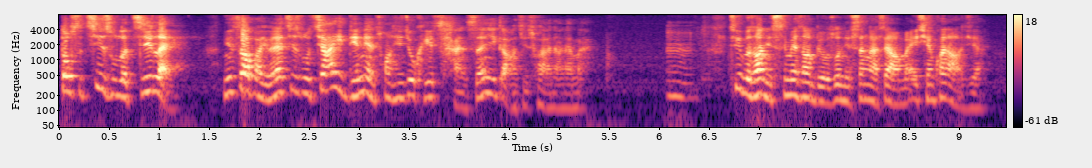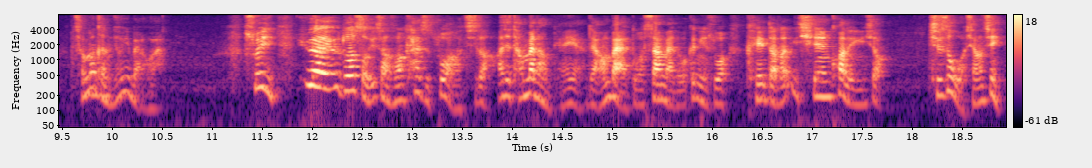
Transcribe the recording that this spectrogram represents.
都是技术的积累。你只要把原来技术加一点点创新，就可以产生一个耳机出来拿来卖。嗯基本上你市面上，比如说你深海赛尔卖一千块的耳机，成本可能就一百块。所以越来越多手机厂商开始做耳机了，而且它卖的很便宜，两百多、三百多，跟你说可以达到一千块的音效。其实我相信，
